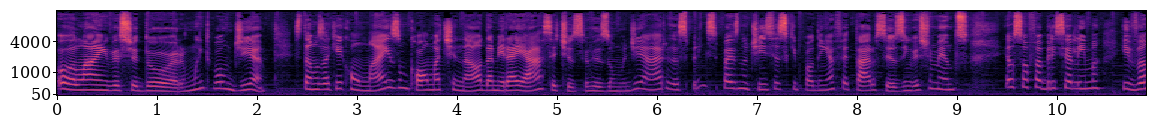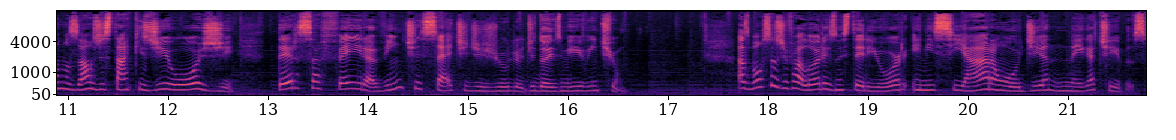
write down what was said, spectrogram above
Olá, investidor! Muito bom dia! Estamos aqui com mais um call matinal da Mirai Asset, o seu resumo diário das principais notícias que podem afetar os seus investimentos. Eu sou Fabrícia Lima e vamos aos destaques de hoje, terça-feira, 27 de julho de 2021. As bolsas de valores no exterior iniciaram o dia negativas.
